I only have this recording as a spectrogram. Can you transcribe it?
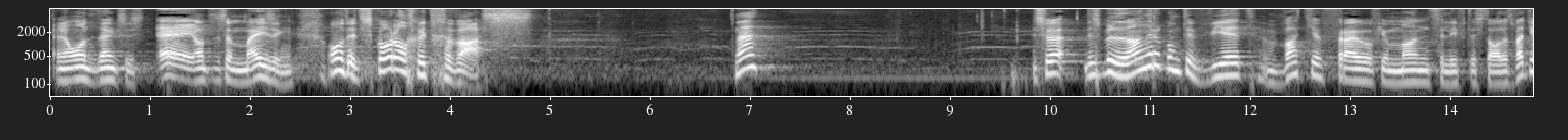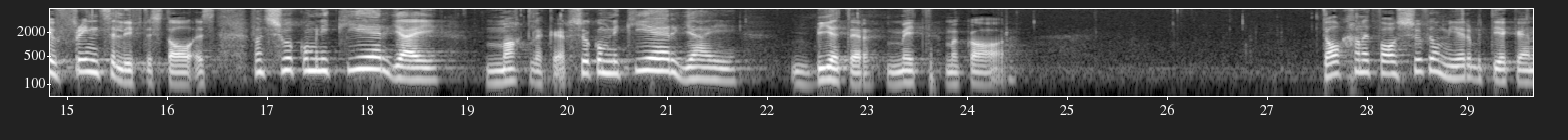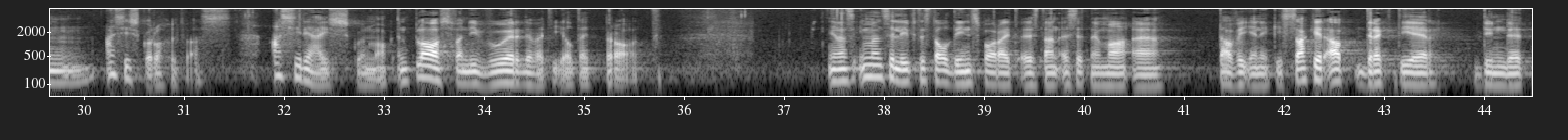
En ons dink soos, "Hey, ons is amazing. Ons het skorrelgoed gewas." Né? So, dis belangrik om te weet wat jou vrou of jou man se liefdestaal is, wat jou vriend se liefdestaal is, want so kommunikeer jy makliker. So kommunikeer jy beter met mekaar. Dalk gaan dit vir haar soveel meer beteken as jy skottelgoed was, as jy die huis skoon maak in plaas van die woorde wat jy heeltyd praat. En as iemand se liefdestaal diensbaarheid is, dan is dit nou maar 'n uh, tawwe enetjie. Sak hier op, druk deur, doen dit.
